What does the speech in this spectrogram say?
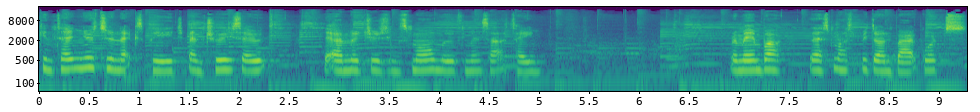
Continue to next page and trace out the image using small movements at a time. Remember, this must be done backwards.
